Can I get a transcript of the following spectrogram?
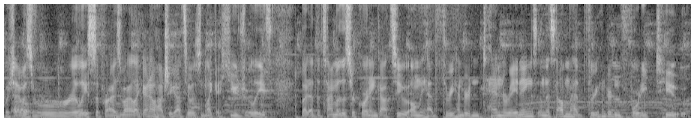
which I was oh. really surprised by. Like I know Hachigatsu wasn't like a huge release, but at the time of this recording, Gatsu only had 310 ratings, and this album had 342.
